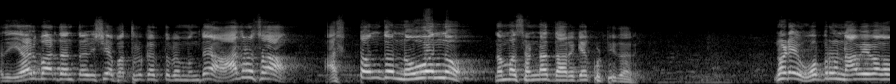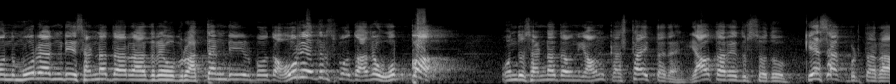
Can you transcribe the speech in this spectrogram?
ಅದು ಹೇಳ್ಬಾರ್ದಂಥ ವಿಷಯ ಪತ್ರಕರ್ತರ ಮುಂದೆ. ಆದರೂ ಸಹ ಅಷ್ಟೊಂದು ನೋವನ್ನು ನಮ್ಮ ಸಣ್ಣದಾರಿಗೆ ಕೊಟ್ಟಿದ್ದಾರೆ. ನೋಡಿ ಒಬ್ಬರು ನಾವಿವಾಗ ಒಂದು ಮೂರು ಅಂಗಡಿ ಸಣ್ಣದಾರ ಆದರೆ ಒಬ್ಬರು ಹತ್ತು ಅಂಗಡಿ ಇರ್ಬೋದು, ಅವ್ರು ಎದುರಿಸ್ಬೋದು. ಆದರೆ ಒಬ್ಬ ಒಂದು ಸಣ್ಣದವನಿಗೆ ಅವ್ನು ಕಷ್ಟ ಆಯ್ತದೆ. ಯಾವ ಥರ ಎದುರಿಸೋದು? ಕೇಸ್ ಹಾಕ್ಬಿಡ್ತಾರಾ?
